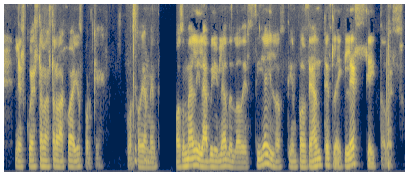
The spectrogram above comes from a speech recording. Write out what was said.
les cuesta más trabajo a ellos porque, pues Pues por, obviamente, mal y la Biblia lo decía y los tiempos de antes, la iglesia y todo eso.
